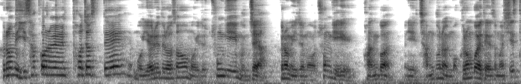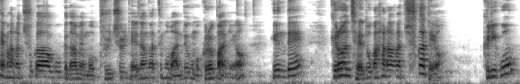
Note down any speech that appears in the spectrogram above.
그러면 이 사건을 터졌을 때 뭐 예를 들어서 뭐 이제 총기 문제야. 그러면 이제 뭐 총기 관건 이 장군은 뭐 그런 거에 대해서 뭐 시스템 하나 추가하고 그 다음에 뭐 불출 대장 같은 거 만들고 뭐 그럴 거 아니에요. 근데 그런 제도가 하나가 추가돼요. 그리고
